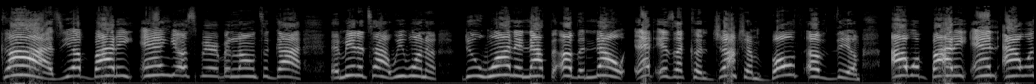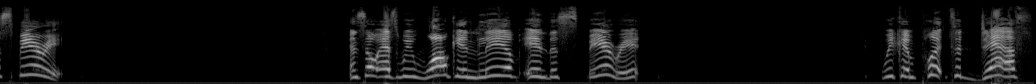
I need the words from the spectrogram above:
God's. Your body and your spirit belong to God. And many times we want to do one and not the other. No, that is a conjunction, both of them, our body and our spirit. And so, as we walk and live in the Spirit, we can put to death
